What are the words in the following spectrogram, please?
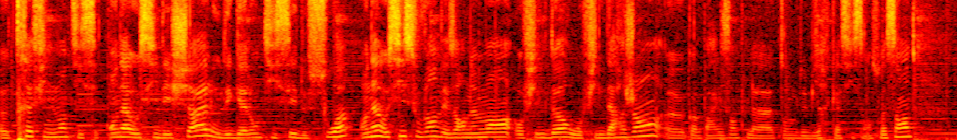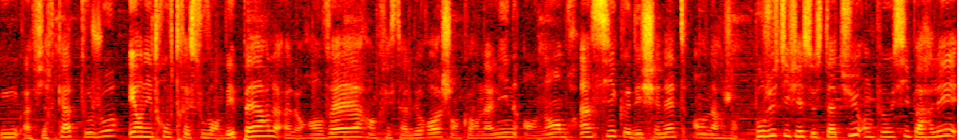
euh, très finement tissées. On a aussi des châles ou des galons tissés de soie. On a aussi souvent des ornements au fil d'or ou au fil d'argent, euh, comme par exemple la tombe de Birka 660 ou à Firkat toujours. Et on y trouve très souvent des perles, alors en verre, en cristal de roche, en cornaline, en ambre, ainsi que des chaînettes en argent. Pour justifier ce statut, on peut aussi parler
